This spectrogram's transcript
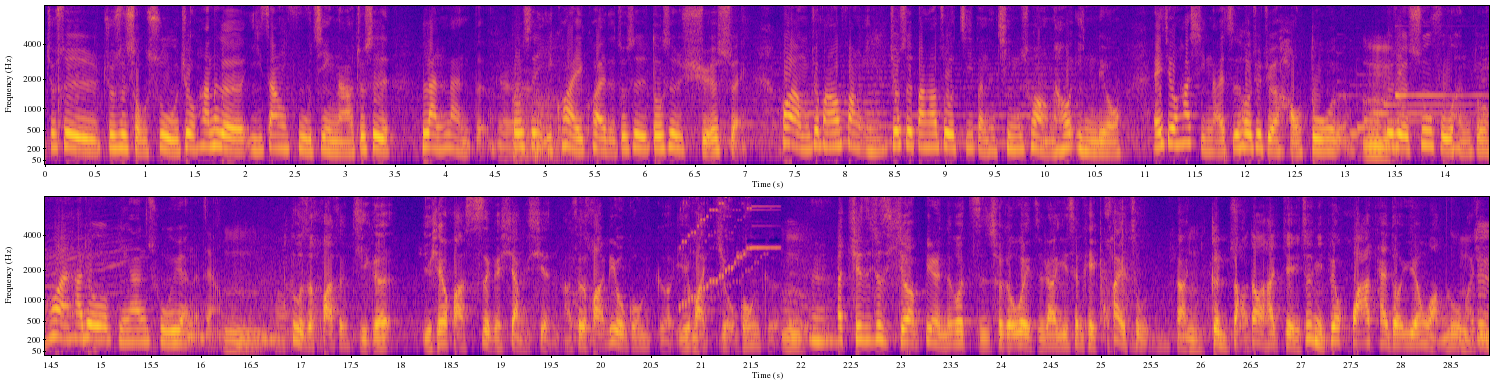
就是就是手术，就他那个胰脏附近啊，就是烂烂的，都是一块一块的，就是都是血水。后来我们就帮他放引，就是帮他做基本的清创，然后引流。哎，结果他醒来之后就觉得好多了，嗯，就觉得舒服很多。后来他就平安出院了，这样。嗯，肚子化成几个。有些画四个象限啊，这个画六宫格，一画九宫格。嗯嗯，那其实就是希望病人能够指出个位置，让医生可以快速啊更找到他。对，就是你不用花太多冤枉路嘛，就你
